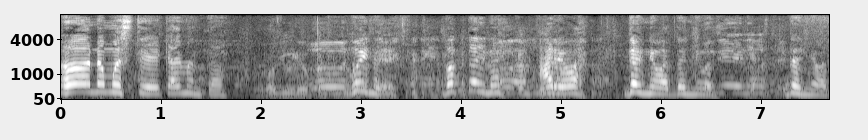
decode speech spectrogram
अ नमस्ते काय म्हणता? रोज व्हिडिओ होय ना. बघताय. ना? अरे वा. धन्यवाद धन्यवाद. धन्यवाद.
